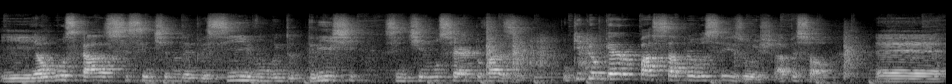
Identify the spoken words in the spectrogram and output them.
e em alguns casos se sentindo depressivo, muito triste, sentindo um certo vazio. O que, que eu quero passar para vocês hoje, tá pessoal? É,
